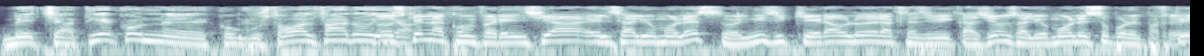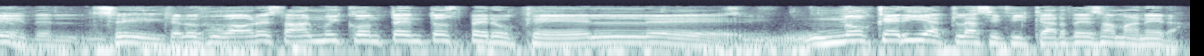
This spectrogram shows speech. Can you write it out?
Me chateé con, eh, con Gustavo Alfaro. No y es que en la conferencia él salió molesto, él ni siquiera habló de la clasificación, salió molesto por el partido. Sí, del- Sí. que los jugadores estaban muy contentos, pero que él eh, no quería clasificar de esa manera.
